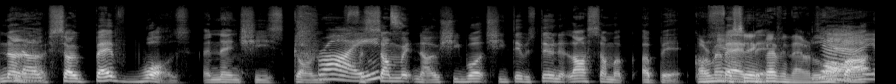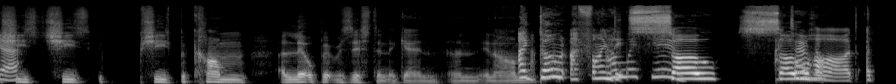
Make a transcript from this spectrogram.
No, no, No. no. So Bev was, and then she's gone. Tried. For some re- no, she was. She did, was doing it last summer a bit. I remember seeing bit. Bev in there a lot. Yeah. but she's she's she's become a little bit resistant again, and you know. I'm, I don't. I find I'm it so so don't hard. I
